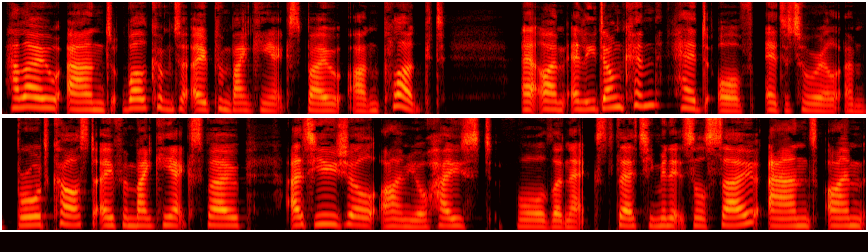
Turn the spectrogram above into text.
Hello, and welcome to Open Banking Expo Unplugged. Uh, I'm Ellie Duncan, head of editorial and broadcast at Open Banking Expo. As usual, I'm your host for the next 30 minutes or so, and I'm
